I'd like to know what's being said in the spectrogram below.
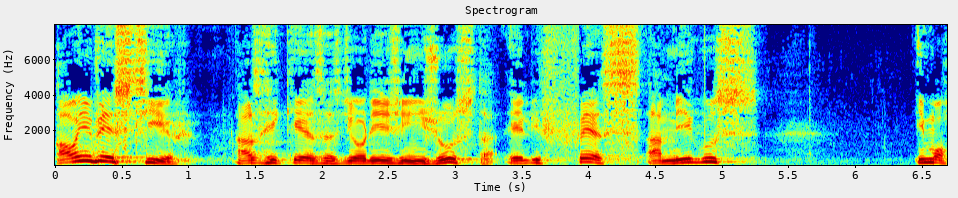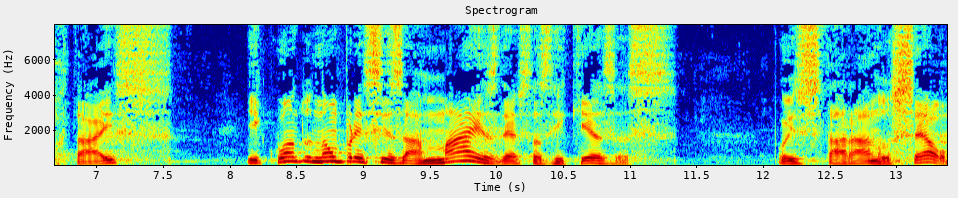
Ao investir as riquezas de origem injusta, ele fez amigos imortais, e quando não precisar mais dessas riquezas, pois estará no céu,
